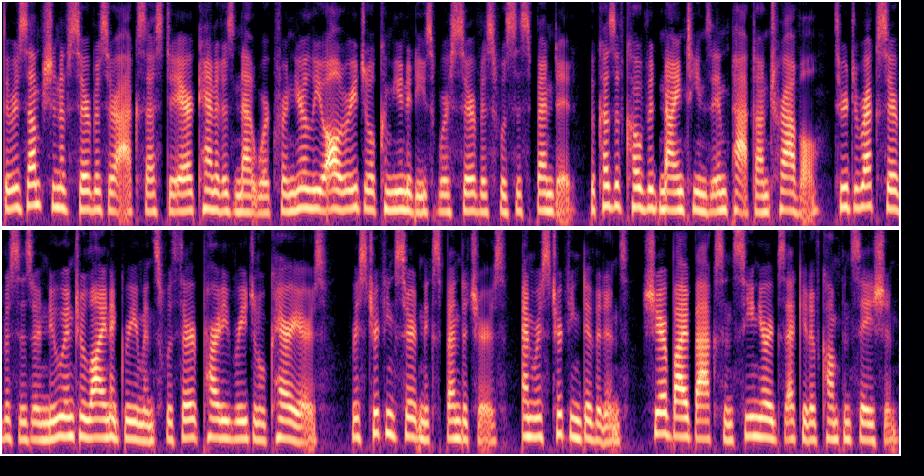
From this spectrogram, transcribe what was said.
The resumption of service or access to Air Canada's network for nearly all regional communities where service was suspended because of COVID 19's impact on travel, through direct services or new interline agreements with third party regional carriers, restricting certain expenditures, and restricting dividends, share buybacks, and senior executive compensation.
